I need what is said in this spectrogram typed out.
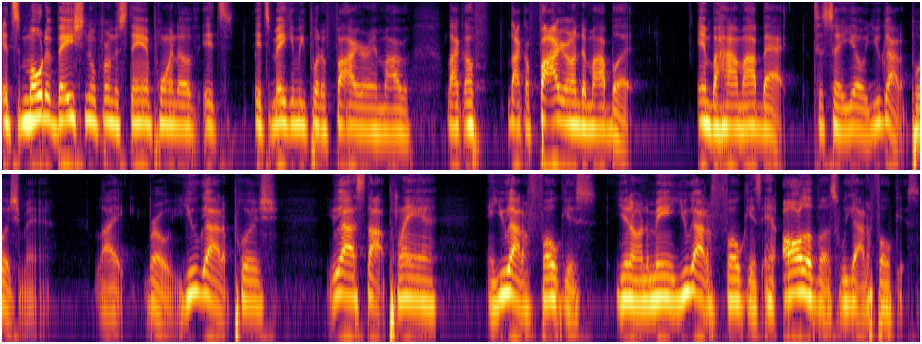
it's motivational from the standpoint of it's it's making me put a fire in my like a like a fire under my butt and behind my back to say, yo, you gotta push, man. Like, bro, you gotta push. You gotta stop playing and you gotta focus you know what I mean? You got to focus, and all of us, we got to focus.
